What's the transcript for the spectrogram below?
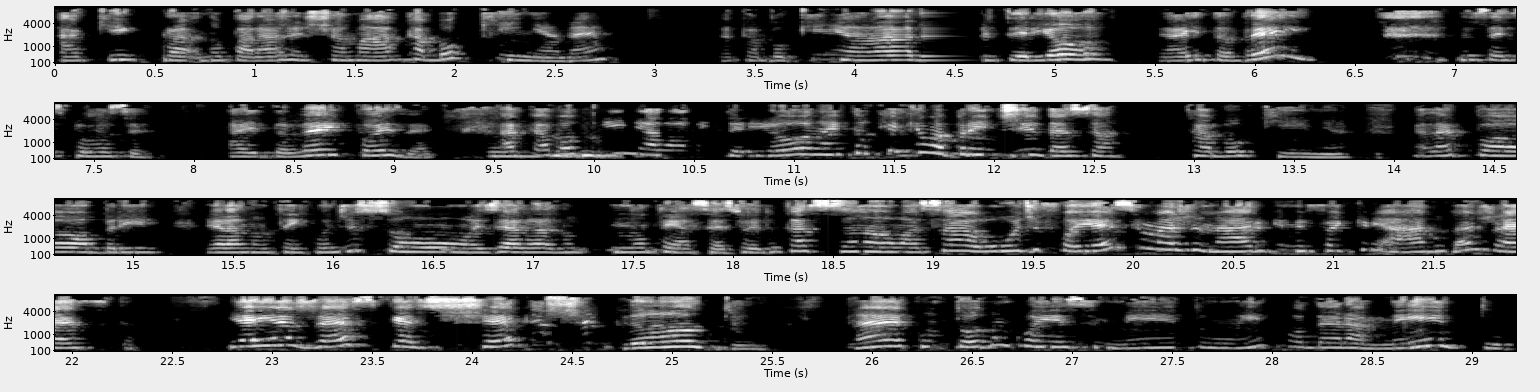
aqui pra, no Pará a gente chama a caboquinha, né? A caboquinha lá do interior, é aí também? Não sei se foi você. Aí também? Pois é. A caboquinha lá no interior, né? Então, o que, que eu aprendi dessa caboquinha? Ela é pobre, ela não tem condições, ela não, não tem acesso à educação, à saúde. Foi esse imaginário que me foi criado da Jéssica. E aí a Jéssica chega chegando, né, com todo um conhecimento, um empoderamento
